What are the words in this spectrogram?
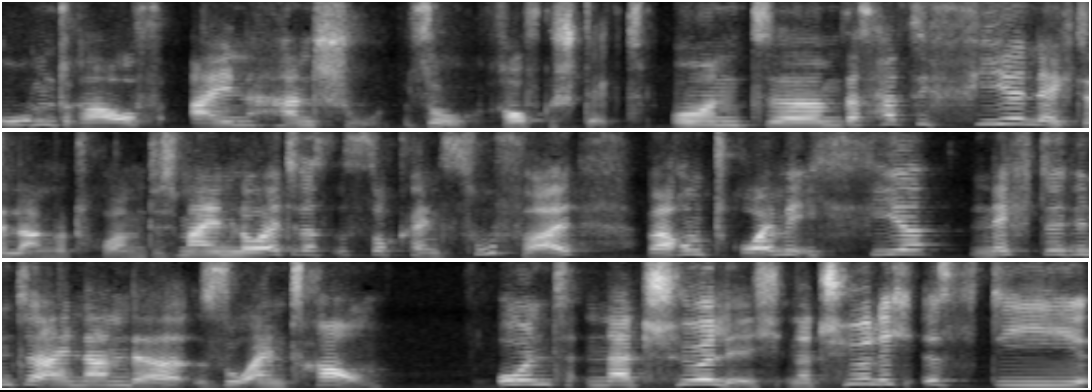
obendrauf ein Handschuh so raufgesteckt. Und ähm, das hat sie vier Nächte lang geträumt. Ich meine, Leute, das ist doch kein Zufall. Warum träume ich vier Nächte hintereinander so einen Traum? Und natürlich, natürlich ist die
